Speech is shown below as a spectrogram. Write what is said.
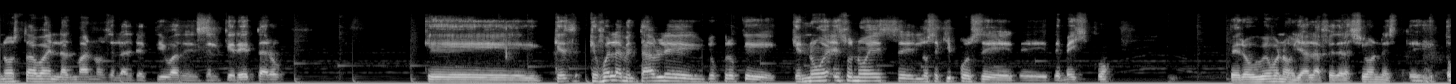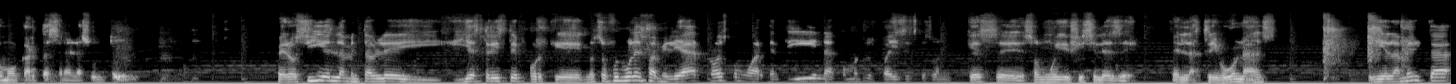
no estaba en las manos de la directiva del Querétaro, que, que, fue lamentable, yo creo que, que no, eso no es eh, los equipos de, México, pero bueno, ya la federación este, tomó cartas en el asunto pero sí es lamentable y, es triste porque nuestro fútbol es familiar, no es como Argentina, como otros países que son, que es, eh, son muy difíciles de, en las tribunas. Y el América,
